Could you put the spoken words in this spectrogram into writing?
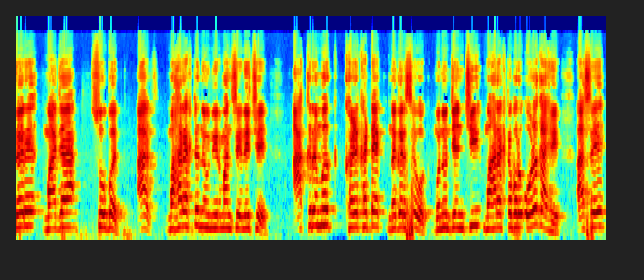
तर माझ्या सोबत आज महाराष्ट्र नवनिर्माण सेनेचे आक्रमक खळखट्याक नगरसेवक म्हणून ज्यांची महाराष्ट्रभर ओळख आहे असे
